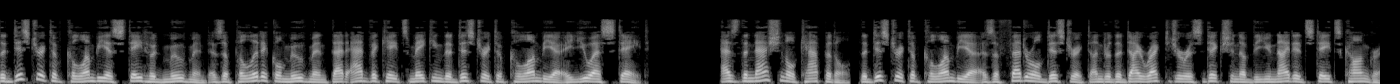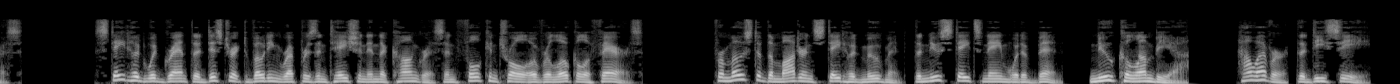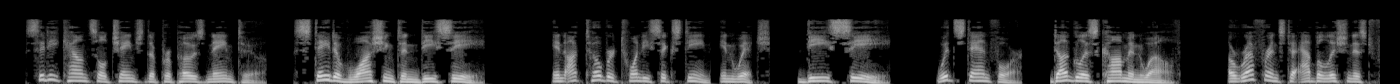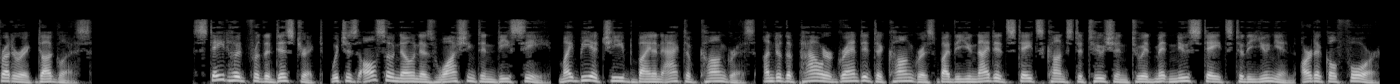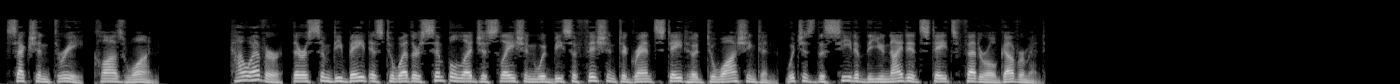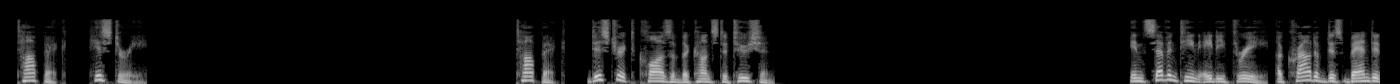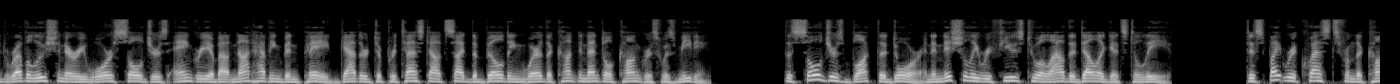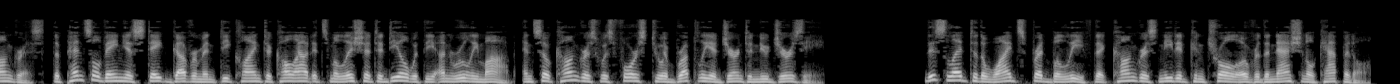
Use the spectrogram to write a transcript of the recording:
The District of Columbia statehood movement is a political movement that advocates making the District of Columbia a U.S. state. As the national capital, the District of Columbia is a federal district under the direct jurisdiction of the United States Congress. Statehood would grant the district voting representation in the Congress and full control over local affairs. For most of the modern statehood movement, the new state's name would have been, New Columbia. However, the D.C. City Council changed the proposed name to State of Washington, D.C. in October 2016, in which D.C. would stand for Douglas Commonwealth, a reference to abolitionist Frederick Douglass. Statehood for the district, which is also known as Washington, D.C., might be achieved by an act of Congress, under the power granted to Congress by the United States Constitution to admit new states to the Union Article 4, Section 3, Clause 1. However, there is some debate as to whether simple legislation would be sufficient to grant statehood to Washington, which is the seat of the United States federal government. History District Clause of the Constitution In 1783, a crowd of disbanded Revolutionary War soldiers angry about not having been paid gathered to protest outside the building where the Continental Congress was meeting. The soldiers blocked the door and initially refused to allow the delegates to leave. Despite requests from the Congress, the Pennsylvania state government declined to call out its militia to deal with the unruly mob, and so Congress was forced to abruptly adjourn to New Jersey. This led to the widespread belief that Congress needed control over the national capital.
